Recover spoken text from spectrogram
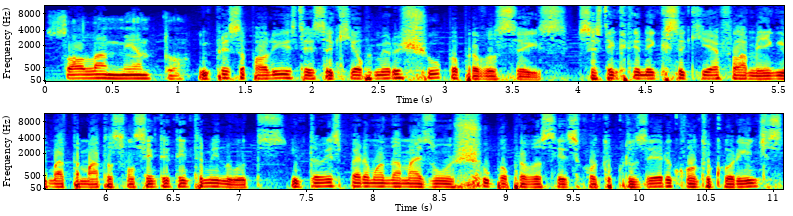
Só lamento. Imprensa Paulista, esse aqui é o primeiro chupa para vocês. Vocês têm que entender que isso aqui é Flamengo e mata-mata são 180 minutos. Então eu espero mandar mais um chupa para vocês contra o Cruzeiro, contra o Corinthians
